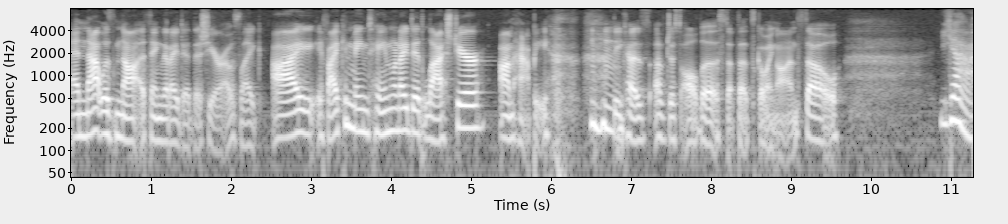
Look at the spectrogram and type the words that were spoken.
And that was not a thing that i did this year. I was like i if i can maintain what i did last year i'm happy mm-hmm. because of just all the stuff that's going on. So, yeah,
